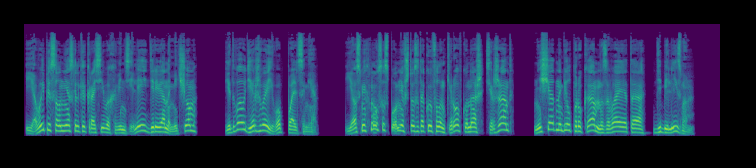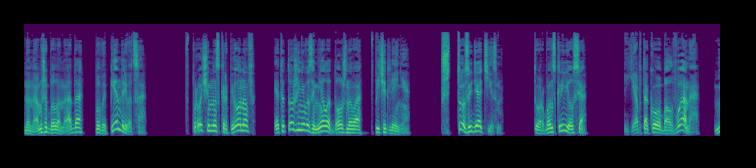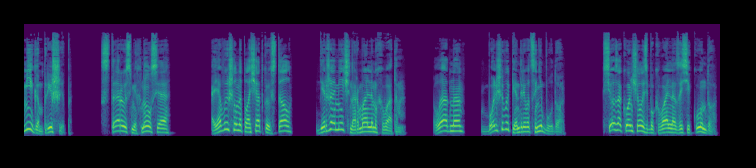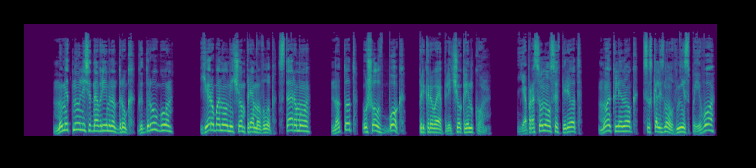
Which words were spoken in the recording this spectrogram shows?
Я выписал несколько красивых вензелей деревянным мечом, едва удерживая его пальцами. Я усмехнулся, вспомнив, что за такую фланкировку наш сержант нещадно бил по рукам, называя это дебилизмом. Но нам же было надо повыпендриваться. Впрочем, на скорпионов это тоже не возымело должного впечатления. Что за идиотизм?» Торбон скривился. «Я б такого болвана мигом пришиб!» Старый усмехнулся, а я вышел на площадку и встал, держа меч нормальным хватом. «Ладно, больше выпендриваться не буду». Все закончилось буквально за секунду. Мы метнулись одновременно друг к другу. Я рубанул мечом прямо в лоб старому, но тот ушел в бок, прикрывая плечо клинком. Я просунулся вперед, мой клинок соскользнул вниз по его,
